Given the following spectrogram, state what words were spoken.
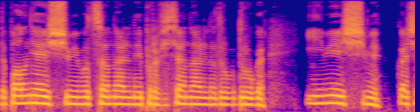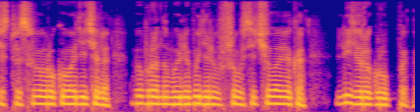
дополняющими эмоционально и профессионально друг друга и имеющими в качестве своего руководителя, выбранного или выделившегося человека, лидера группы,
